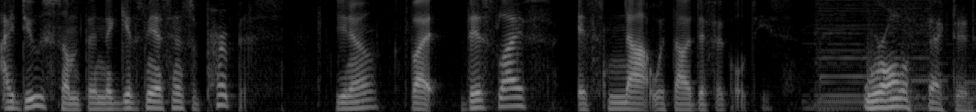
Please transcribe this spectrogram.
I do something that gives me a sense of purpose, you know? But this life is not without difficulties. We're all affected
